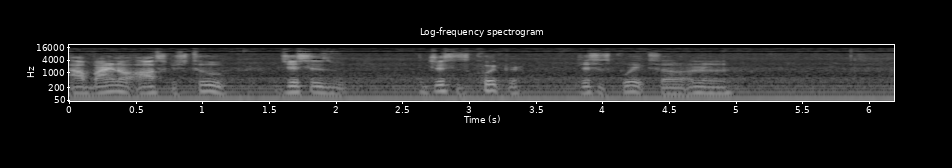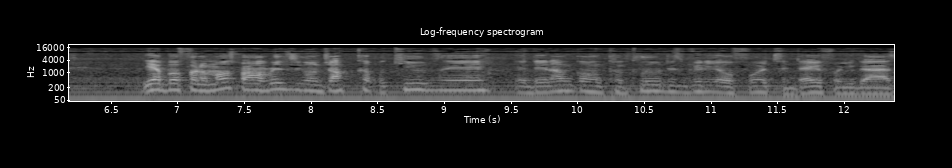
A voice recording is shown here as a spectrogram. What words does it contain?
albino Oscars too, just as just as quicker, just as quick. So I mean, yeah. But for the most part, I'm really just gonna drop a couple cubes in, and then I'm gonna conclude this video for today for you guys.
